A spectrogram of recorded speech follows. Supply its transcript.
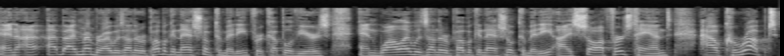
And I, I remember I was on the Republican National Committee for a couple of years, and while I was on the Republican National Committee, I saw firsthand how corrupt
